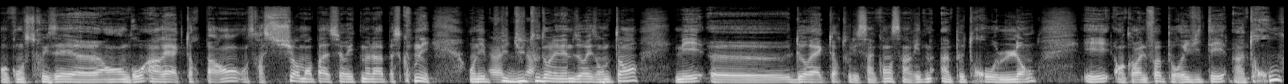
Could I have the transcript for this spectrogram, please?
en construisait euh, en gros un réacteur par an. On sera sûrement pas à ce rythme-là parce qu'on est on est ah plus du tout dans les mêmes horizons de temps, mais euh, deux réacteurs tous les cinq ans, c'est un rythme un peu trop lent. Et encore une fois, pour éviter un trou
